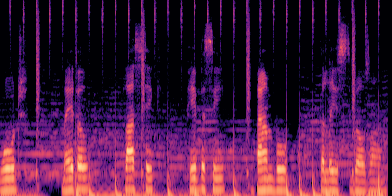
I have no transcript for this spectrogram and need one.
wood, metal, plastic, PVC, bamboo, the list goes on.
